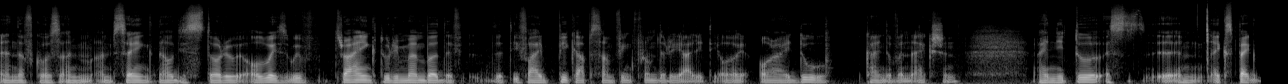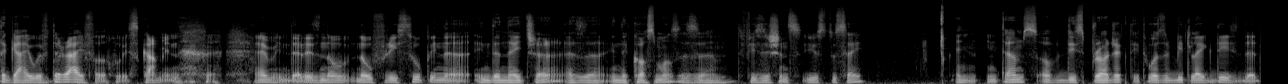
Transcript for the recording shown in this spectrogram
And of course, I'm I'm saying now this story always with trying to remember the, that if I pick up something from the reality or or I do kind of an action, I need to um, expect the guy with the rifle who is coming. I mean, there is no no free soup in the in the nature as a, in the cosmos, as um, physicians used to say. In in terms of this project, it was a bit like this that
